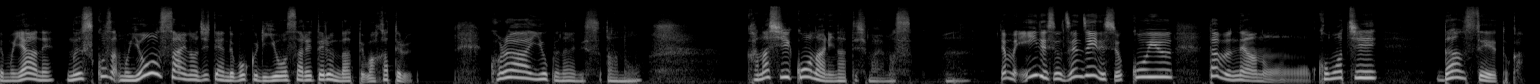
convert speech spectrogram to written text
でもやあね息子さんもう4歳の時点で僕利用されてるんだって分かってる。これは良くないです。あの悲しいコーナーになってしまいます、うん、でもいいですよ。全然いいですよ。こういう多分ねあの子持ち男性とか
